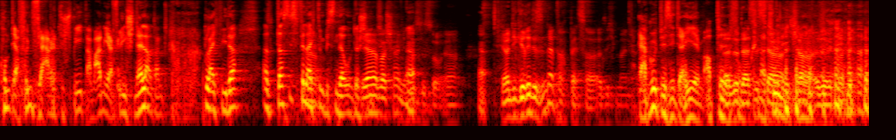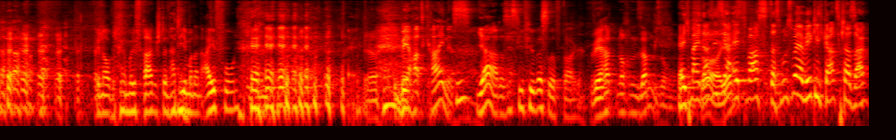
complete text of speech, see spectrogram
kommt ja fünf Jahre zu spät, da waren wir ja viel schneller und dann gleich wieder. Also das ist vielleicht so ein bisschen der Unterschied. Ja, wahrscheinlich ist es so, ja. Ja. und die Geräte sind einfach besser. Also ich meine. Ja gut, wir sind ja hier im Apfel. Also das ist natürlich. ja klar. Also Genau, wir können mal die Frage stellen, hatte jemand ein iPhone? Wer hat keines? ja, das ist die viel bessere Frage. wer hat noch ein Samsung? Ja, ich meine, das So, ist ja jetzt- etwas, das muss man ja wirklich ganz klar sagen,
